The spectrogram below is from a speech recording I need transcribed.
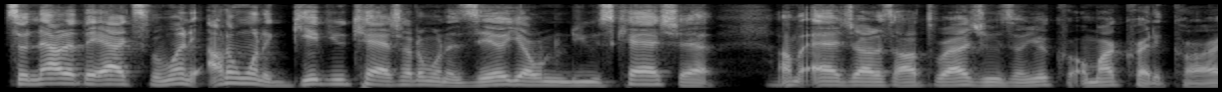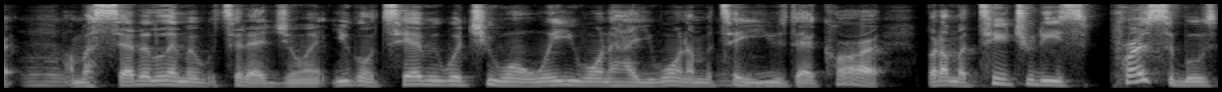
So now that they ask for money, I don't want to give you cash. I don't want to Zelle you. I want to use Cash App. Mm-hmm. I'm gonna add y'all as authorized user on your on my credit card. Mm-hmm. I'm gonna set a limit to that joint. You're gonna tell me what you want, when you want, how you want. I'm gonna tell you mm-hmm. use that card. But I'm gonna teach you these principles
